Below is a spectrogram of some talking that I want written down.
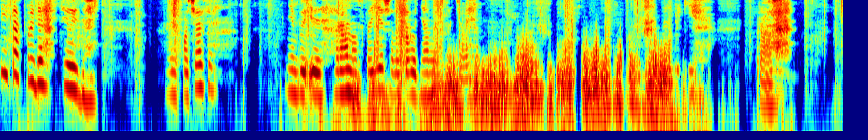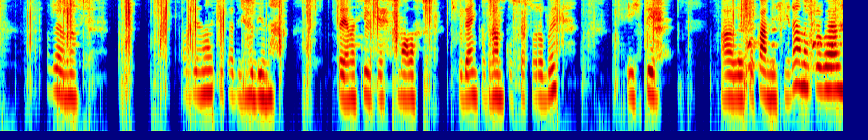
І так пройде цілий день. Почався, ніби і рано встаєш, але того дня не вистачає. Та такі справи. Вже у нас 11 десь година. Це я настільки мала швиденько зранку все поробити і йти. Але поки мій сніданок провели,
